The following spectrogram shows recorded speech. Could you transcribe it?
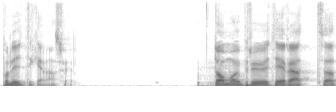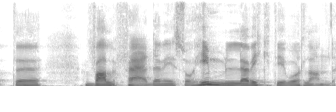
Politikernas fel. De har ju prioriterat att eh, vallfärden är så himla viktig i vårt land.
